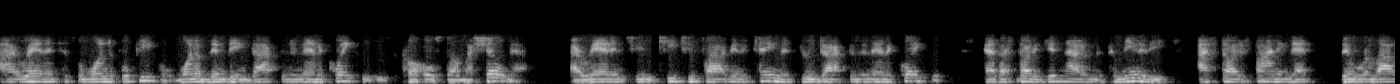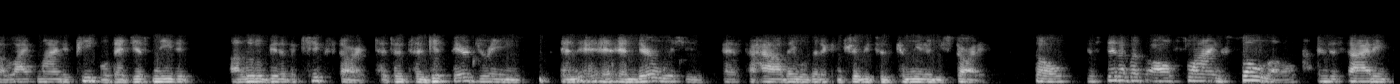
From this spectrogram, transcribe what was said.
I ran into some wonderful people, one of them being Dr. Nana Kwaku, who's the co-host on my show now. I ran into T25 Entertainment through Dr. Nana Kwaku. As I started getting out in the community, I started finding that there were a lot of like-minded people that just needed a little bit of a kickstart to, to, to get their dreams and, and, and their wishes as to how they were going to contribute to the community started. So instead of us all flying solo and deciding,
